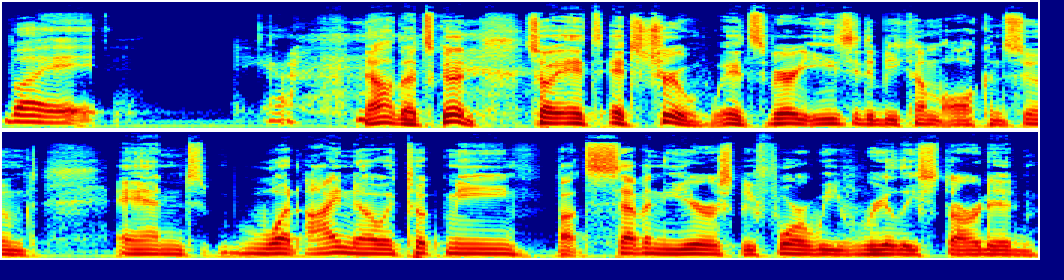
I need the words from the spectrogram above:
but yeah, No, that's good. So it's it's true. It's very easy to become all consumed. And what I know, it took me about seven years before we really started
